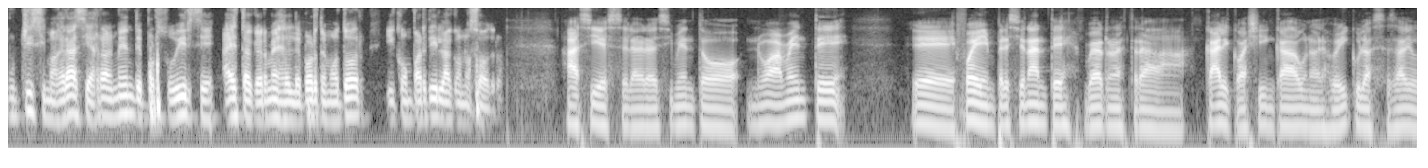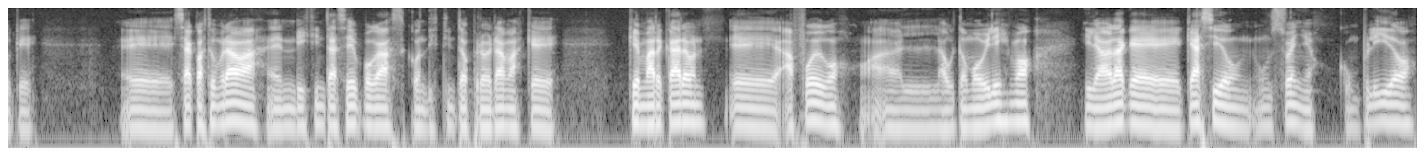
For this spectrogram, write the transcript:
muchísimas gracias realmente por subirse a esta kermés del deporte motor y compartirla con nosotros. Así es, el agradecimiento nuevamente. Eh, fue impresionante ver nuestra calco allí en cada uno de los vehículos. Es algo que eh, se acostumbraba en distintas épocas con distintos programas que, que marcaron eh, a fuego al automovilismo y la verdad que, ha sido un, sueño cumplido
